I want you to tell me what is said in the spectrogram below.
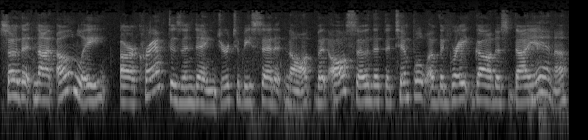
So that not only our craft is in danger to be set at naught, but also that the temple of the great goddess Diana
